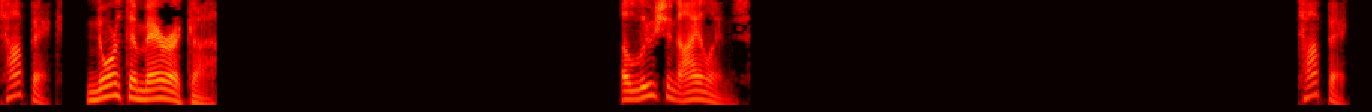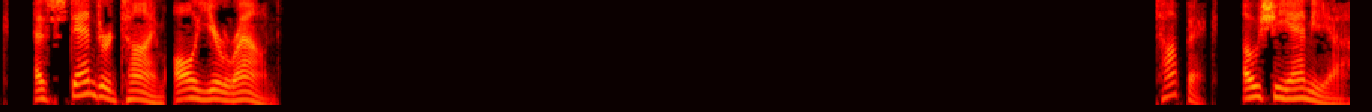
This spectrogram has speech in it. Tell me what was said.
Topic North America. Aleutian Islands. Topic as standard time all year round Oceania.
